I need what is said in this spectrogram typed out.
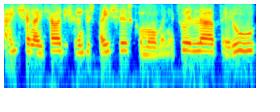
ahí se analizaba diferentes países como Venezuela, Perú,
